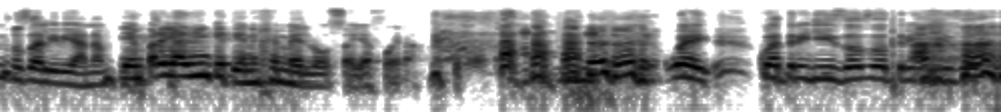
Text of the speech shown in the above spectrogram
nos aliviana. Siempre hay alguien que tiene gemelos allá afuera. Güey, cuatrillizos o trillizos,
